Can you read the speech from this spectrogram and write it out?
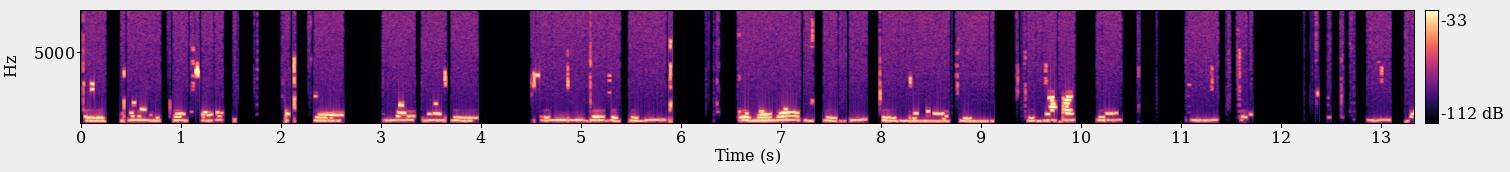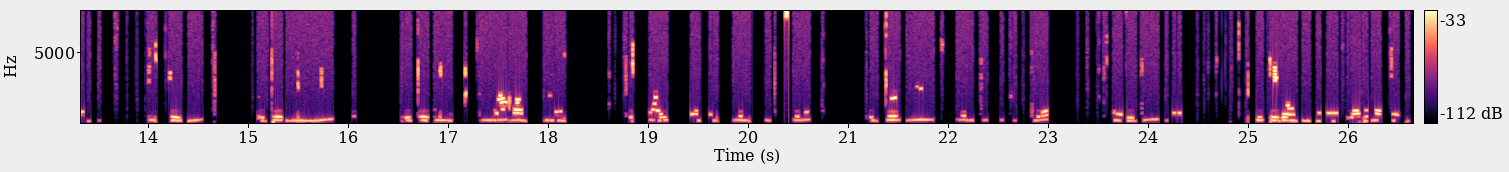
c'était vraiment le contraire, parce que moi, moi j'ai eu l'idée de ce livre au moment où j'ai vu que la, que, que narration historique était venue, était une narration de science-fiction, est devenue scientifique, ça veut dire c'était dans une laboratoire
